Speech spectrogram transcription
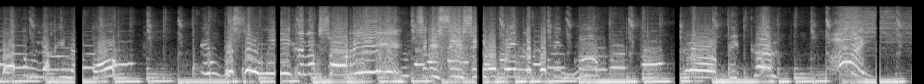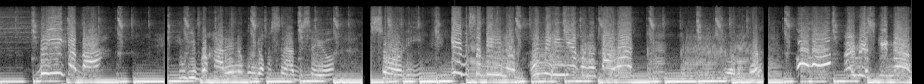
Hindi makita itong laki na to? Imbes na humingi ng sorry! Sinisisi mo pa yung kapatid mo? Grabe ka! Hoy! Bingi ka ba? Hindi ba Karen ang una ko sinabi sa'yo? Sorry. Ibig sabihin nun, humihingi ako ng tawad. Sorry ka? Oo! Ay, miskin na!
